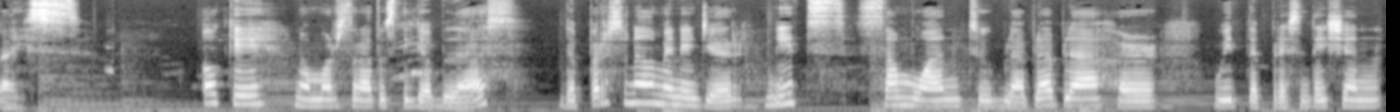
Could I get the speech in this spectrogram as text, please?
buys. Oke, nomor 113. The personal manager needs someone to bla bla bla her with the presentation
